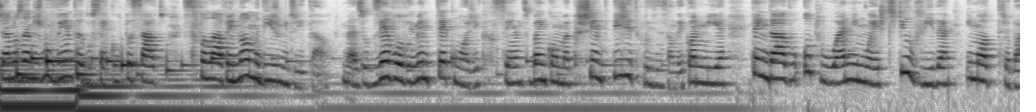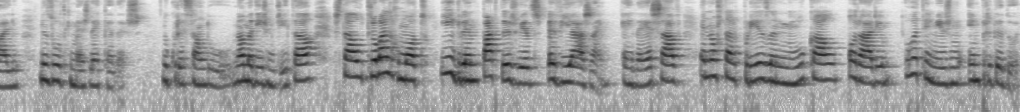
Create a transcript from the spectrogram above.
Já nos anos 90 do século passado se falava em nomadismo digital, mas o desenvolvimento tecnológico recente, bem como a crescente digitalização da economia, tem dado outro ânimo a este estilo de vida e modo de trabalho nas últimas décadas. No coração do nomadismo digital está o trabalho remoto e, em grande parte das vezes, a viagem. A ideia-chave é não estar presa a nenhum local, horário ou até mesmo empregador.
